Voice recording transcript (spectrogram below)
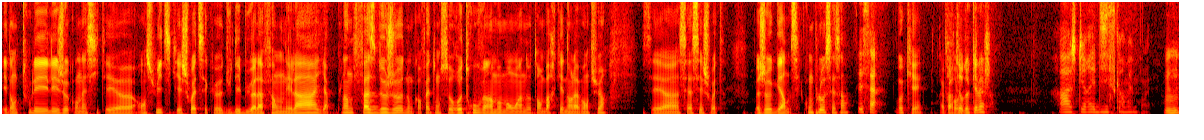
Et dans tous les, les jeux qu'on a cités euh, ensuite, ce qui est chouette, c'est que du début à la fin, on est là, il y a plein de phases de jeu, donc en fait, on se retrouve à un moment ou un autre embarqué dans l'aventure. C'est euh, c'est assez chouette. Bah, je garde. C'est complot, c'est ça? C'est ça. Ok. À partir de quel âge? Ah, je dirais 10 quand même. Mhm.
